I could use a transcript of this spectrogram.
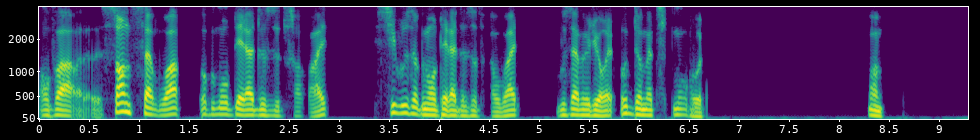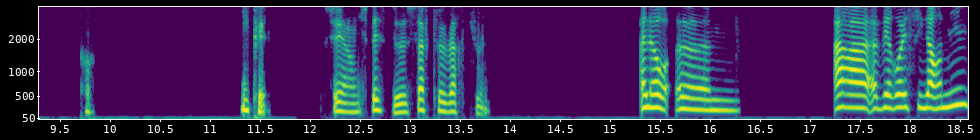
on va, euh, sans le savoir, augmenter la dose de travail. Si vous augmentez la dose de travail, vous améliorez automatiquement votre. Ok. C'est une espèce de cercle vertueux. Alors, à, à VROS e-learning,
